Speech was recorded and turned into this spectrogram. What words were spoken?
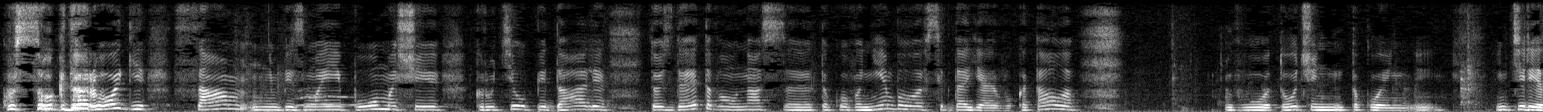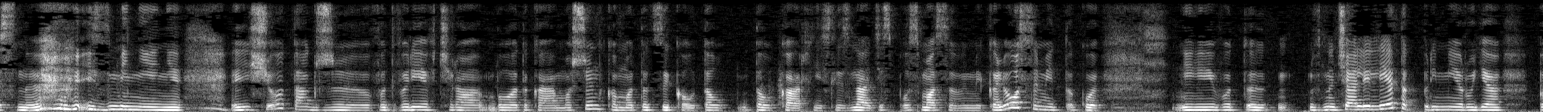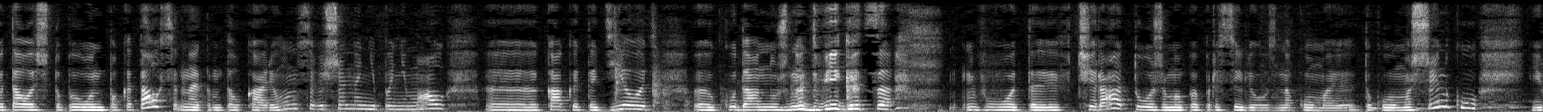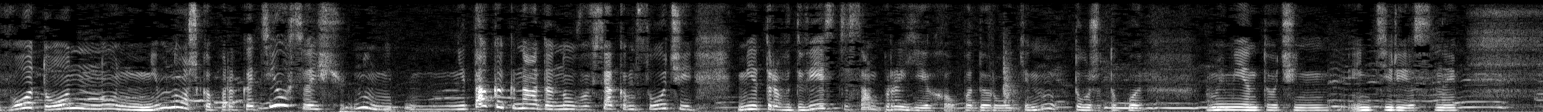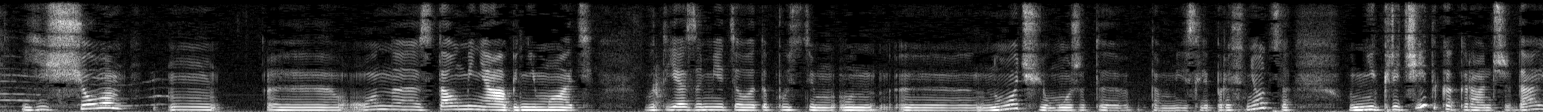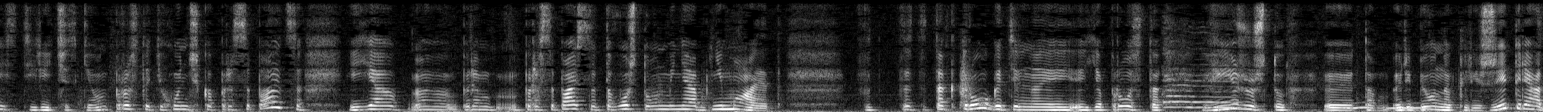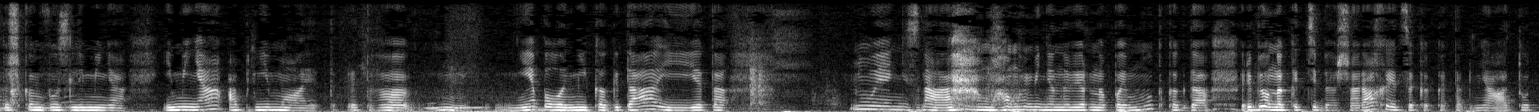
кусок дороги, сам без моей помощи крутил педали. То есть до этого у нас э, такого не было, всегда я его катала. Вот, очень такое интересное изменение. Еще также во дворе вчера была такая машинка, мотоцикл, тол толкар, если знаете, с пластмассовыми колесами такой. И вот э, в начале лета, к примеру, я пыталась, чтобы он покатался на этом толкаре, он совершенно не понимал, э, как это делать, э, куда нужно двигаться. Вот, вчера тоже мы попросили у знакомой такую машинку, и вот он, ну, немножко прокатился, еще, ну, не, не так, как надо, но во всяком случае метров 200 сам проехал по дороге. Ну, тоже такой момент очень интересный. Еще э, он стал меня обнимать. Вот я заметила, допустим, он э, ночью, может, э, там, если проснется, он не кричит, как раньше, да, истерически, он просто тихонечко просыпается, и я э, прям просыпаюсь от того, что он меня обнимает. Вот это так трогательно, я просто вижу, что э, там ребенок лежит рядышком возле меня и меня обнимает. Этого ну, не было никогда, и это ну, я не знаю, мамы меня, наверное, поймут, когда ребенок от тебя шарахается, как от огня, а тут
